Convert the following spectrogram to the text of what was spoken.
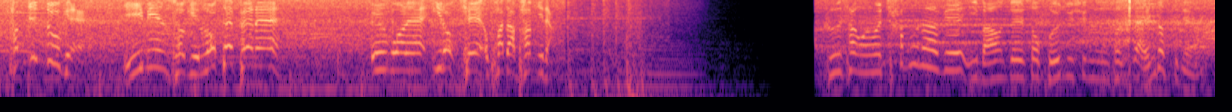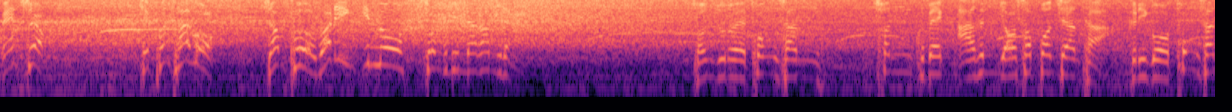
삼진 두 개. 이민석이 롯데팬의 응원에 이렇게 화답합니다. 그 상황을 차분하게 이 마운드에서 보여줄 수 있는 선수가 앤더슨이에요. 왼쪽 깊은 타고 점프 러닝 1로 송구빈 나갑니다 전준호의 통산 1996번째 안타 그리고 통산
